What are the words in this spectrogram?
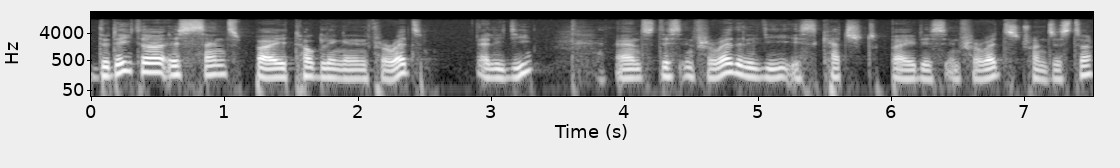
the data is sent by toggling an infrared LED and this infrared LED is catched by this infrared transistor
